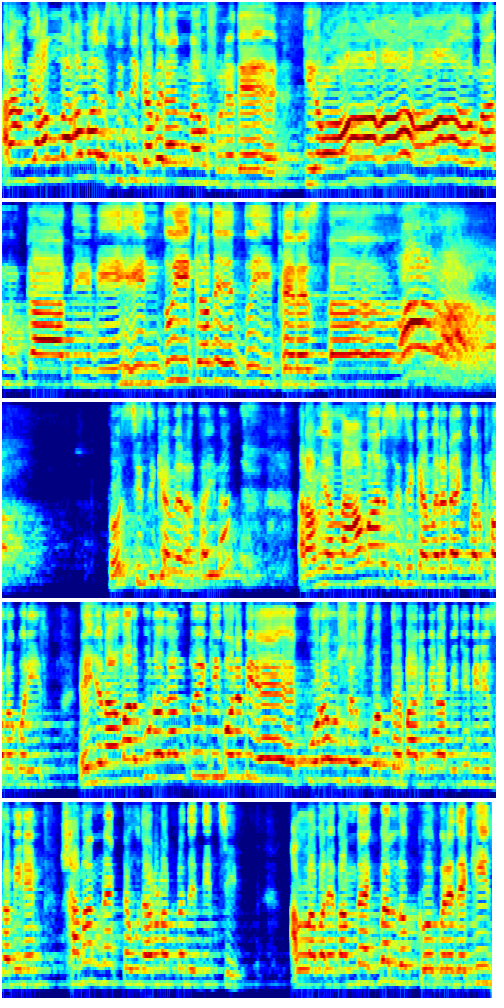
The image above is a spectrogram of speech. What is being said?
আর আমি আল্লাহ আমার সিসি ক্যামেরার নাম শুনে দে। কিরমান কাতিবিন দুই কাঁধে দুই ফেরেস্তা তোর সিসি ক্যামেরা তাই না? আর আমি আল্লাহ আমার সিসি ক্যামেরাটা একবার ফলো করিস এই জন্য আমার গুণগান তুই কি করবি রে? করেও শেষ করতে পারবি না পৃথিবীর জমিনে। সামান্য একটা উদাহরণ আপনাদের দিচ্ছি। আল্লাহ বলে, বান্দা, একবার লক্ষ্য করে দেখিস,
